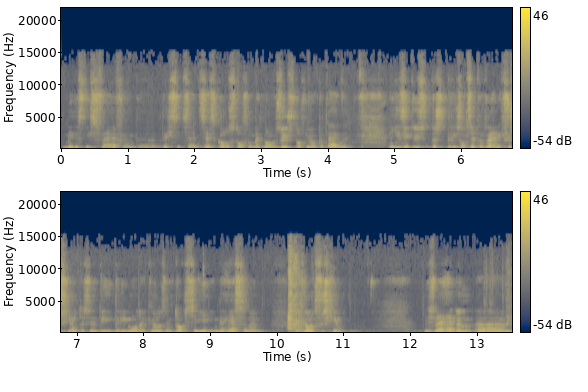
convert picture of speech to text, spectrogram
middenste is 5 en de rechts zijn 6 koolstoffen met nog een zuurstofje op het einde. En je ziet dus, dus, er is ontzettend weinig verschil tussen die drie moleculen en toch zie je in de hersenen een groot verschil. Dus wij hebben een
